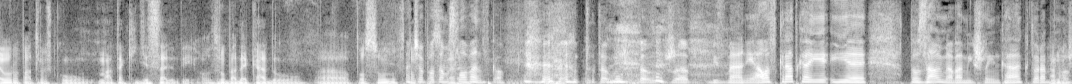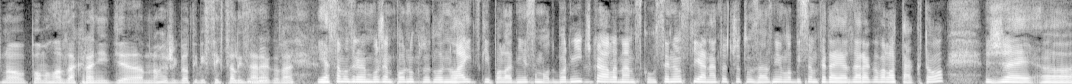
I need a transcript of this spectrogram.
Európa trošku má taký 10, zhruba dekádu uh, posun. V A čo potom smere. Slovensko? Toto už, to už e, by sme ani... Ale skrátka je, je to zaujímavá myšlienka, ktorá by ano. možno pomohla zachrániť e, mnohé životy. Vy ste chceli mhm. zareagovať? Ja samozrejme môžem ponúknuť len laický pohľad, nie som odborníčka, ale mám skúsenosti a na to, čo tu zaznelo, by som teda ja zareagovala takto, že uh,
